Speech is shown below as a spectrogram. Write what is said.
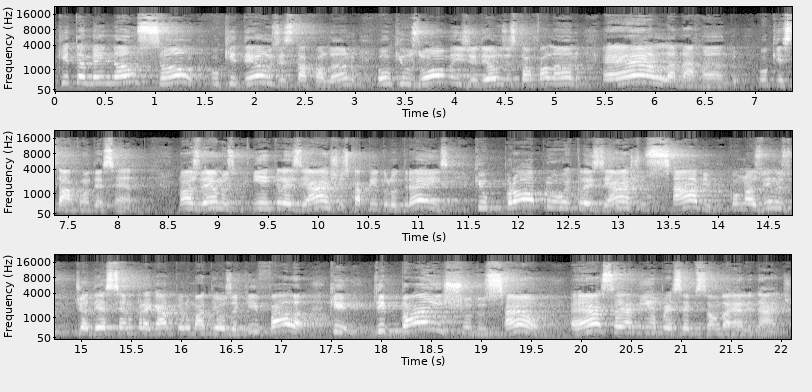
que também não são o que Deus está falando, ou o que os homens de Deus estão falando, é ela narrando o que está acontecendo. Nós vemos em Eclesiastes capítulo 3 que o próprio Eclesiastes, sábio, como nós vimos dia desse sendo pregado pelo Mateus aqui, fala que debaixo do céu, essa é a minha percepção da realidade.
